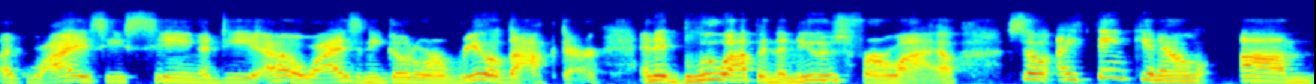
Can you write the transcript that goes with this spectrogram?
like why is he seeing a do why doesn't he go to a real doctor and it blew up in the news for a while so i think you know um,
